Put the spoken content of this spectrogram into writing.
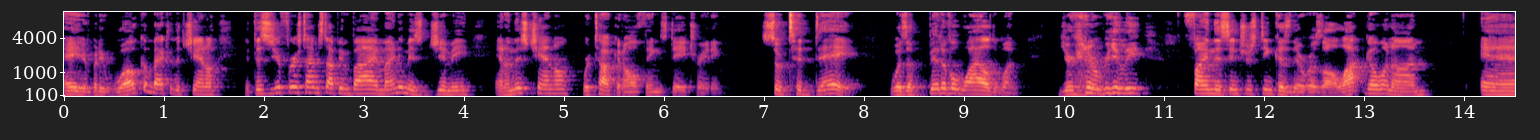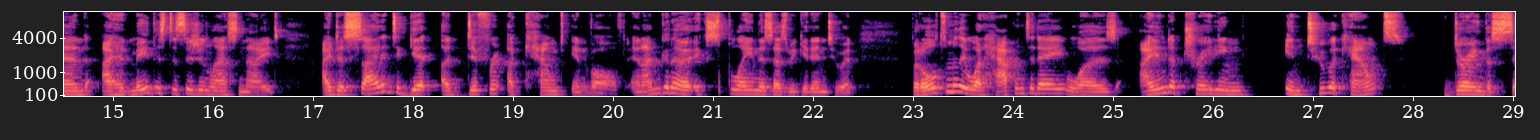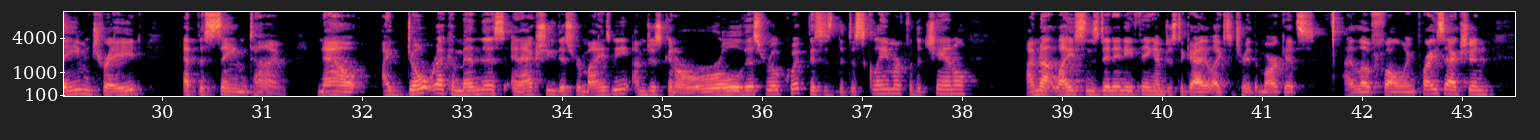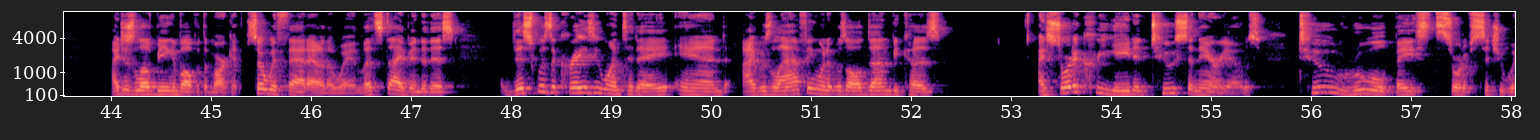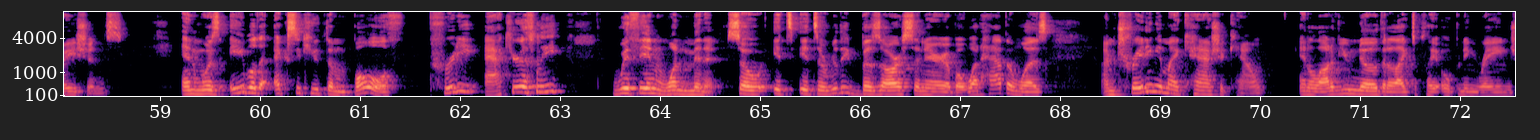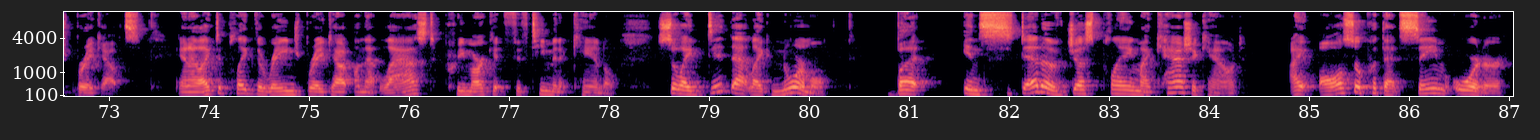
Hey everybody, welcome back to the channel. If this is your first time stopping by, my name is Jimmy, and on this channel, we're talking all things day trading. So today was a bit of a wild one. You're gonna really find this interesting because there was a lot going on, and I had made this decision last night. I decided to get a different account involved, and I'm gonna explain this as we get into it. But ultimately what happened today was I ended up trading in two accounts during the same trade at the same time. Now, I don't recommend this, and actually this reminds me, I'm just gonna roll this real quick. This is the disclaimer for the channel. I'm not licensed in anything. I'm just a guy that likes to trade the markets. I love following price action. I just love being involved with the market. So with that out of the way, let's dive into this. This was a crazy one today, and I was laughing when it was all done because I sort of created two scenarios two rule-based sort of situations and was able to execute them both pretty accurately within one minute. So it's, it's a really bizarre scenario, but what happened was I'm trading in my cash account, and a lot of you know that I like to play opening range breakouts. And I like to play the range breakout on that last pre-market 15 minute candle. So I did that like normal, but instead of just playing my cash account, I also put that same order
